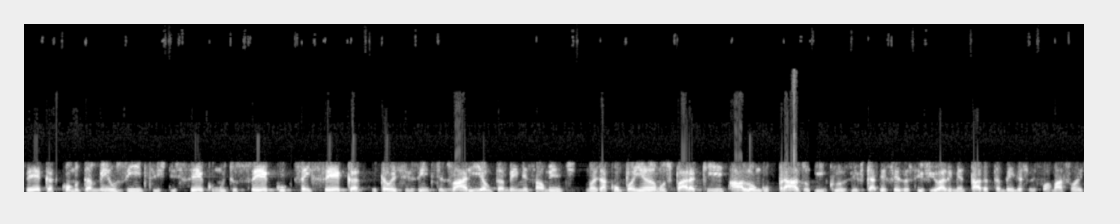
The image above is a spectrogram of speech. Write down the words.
seca, como também os índices de seco, muito seco, sem seca. Então, esses índices variam também mensalmente nós acompanhamos para que a longo prazo, inclusive que a Defesa Civil alimentada também dessas informações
